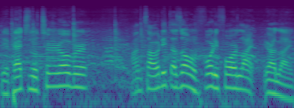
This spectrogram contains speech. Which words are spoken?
The Apaches will turn it over on Sahuarita's own 44 line, yard line.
